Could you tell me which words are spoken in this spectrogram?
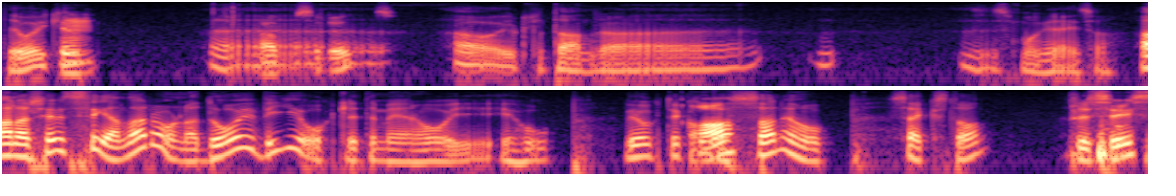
Det var ju kul. Eh, Absolut. Ja, och gjort lite andra små grejer så. Annars är det senare åren, då har ju vi åkt lite mer hoj ihop. Vi åkte Ja. Kåsan ihop 16. Precis.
